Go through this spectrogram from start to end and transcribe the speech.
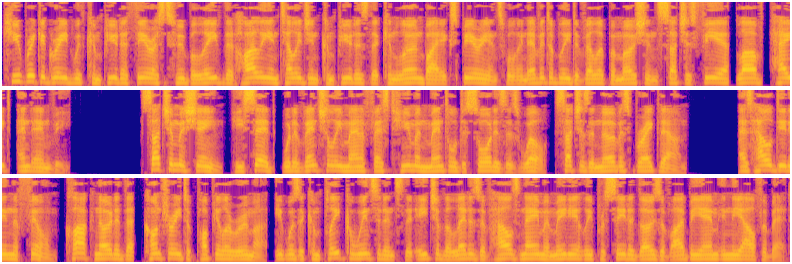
Kubrick agreed with computer theorists who believed that highly intelligent computers that can learn by experience will inevitably develop emotions such as fear, love, hate, and envy. Such a machine, he said, would eventually manifest human mental disorders as well, such as a nervous breakdown. As Hal did in the film, Clarke noted that, contrary to popular rumor, it was a complete coincidence that each of the letters of Hal's name immediately preceded those of IBM in the alphabet.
